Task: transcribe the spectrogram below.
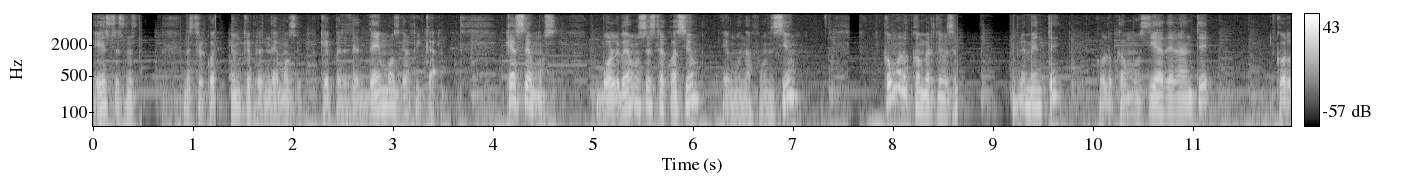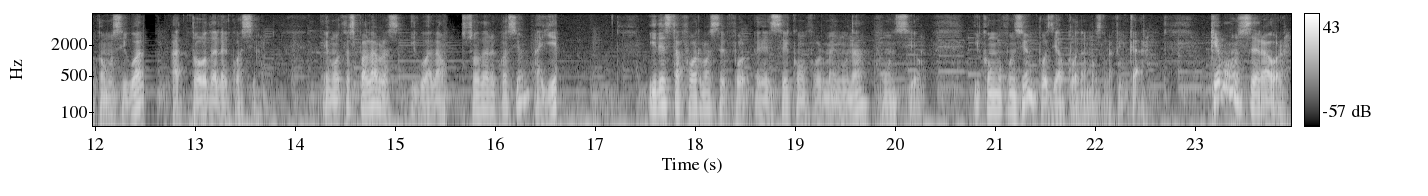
Esta es nuestra, ecuación que, pretendemos, graficar. ¿Qué hacemos? Volvemos esta ecuación en una función. ¿Cómo lo convertimos? Simplemente colocamos y adelante y colocamos igual a toda la ecuación. En otras palabras, igualamos toda la ecuación a y. Y de esta forma se, eh, se conforma en una función. Y como función, pues ya podemos graficar. ¿Qué vamos a hacer ahora?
